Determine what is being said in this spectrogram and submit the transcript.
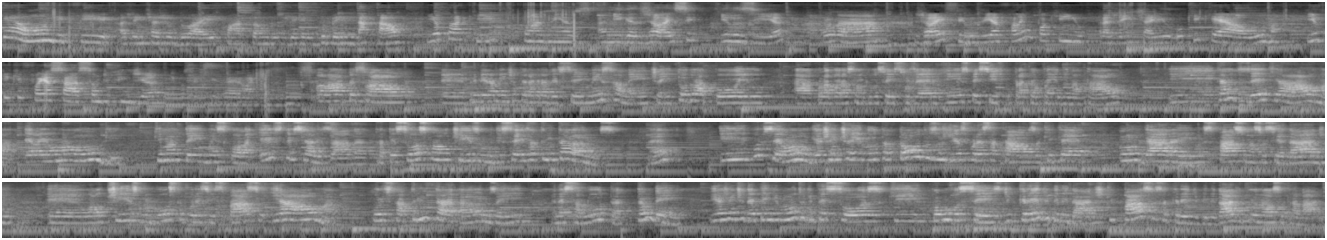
que é a ONG que a gente ajudou aí com a ação dos Guerreiros do Bem de Natal. E eu tô aqui com as minhas amigas Joyce e Luzia. Olá! Joyce e Luzia, falem um pouquinho pra gente aí o que, que é a UMA e o que, que foi essa ação de fim de ano que vocês fizeram aqui. Olá pessoal, é, primeiramente eu quero agradecer imensamente aí todo o apoio, a colaboração que vocês fizeram, em específico para a campanha do Natal. E quero dizer que a Alma ela é uma ONG que mantém uma escola especializada para pessoas com autismo de 6 a 30 anos. Né? E por ser ONG, a gente aí luta todos os dias por essa causa, que quer um lugar aí, um espaço na sociedade, é, o autismo busca por esse espaço e a alma, por estar 30 anos aí nessa luta também. E a gente depende muito de pessoas que, como vocês, de credibilidade, que passam essa credibilidade para o nosso trabalho.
